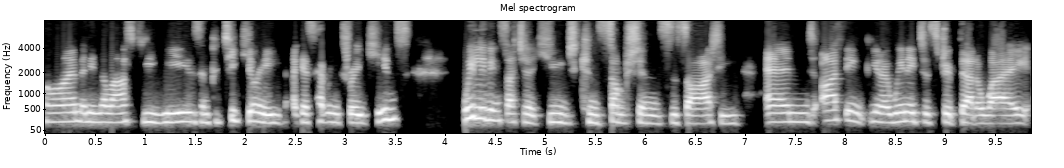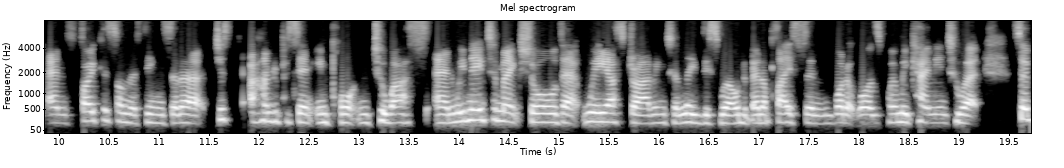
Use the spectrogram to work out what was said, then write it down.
time and in the last few years, and particularly, I guess, having three kids, we live in such a huge consumption society and I think, you know, we need to strip that away and focus on the things that are just 100% important to us. And we need to make sure that we are striving to leave this world a better place than what it was when we came into it. So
